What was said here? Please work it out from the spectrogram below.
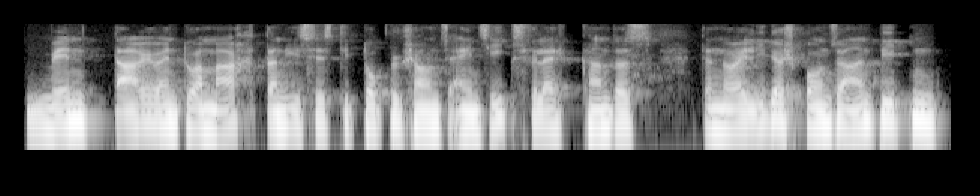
wenn Dario ein Tor macht, dann ist es die Doppelchance 1x. Vielleicht kann das der neue Ligasponsor anbieten.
